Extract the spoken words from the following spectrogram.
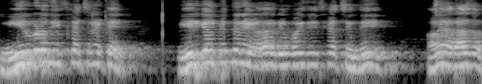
మీరు కూడా తీసుకొచ్చినట్టే. మీరు గెలిపిస్తేనే కదా నేను పోయి తీసుకొచ్చింది. అవునా రాజు?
